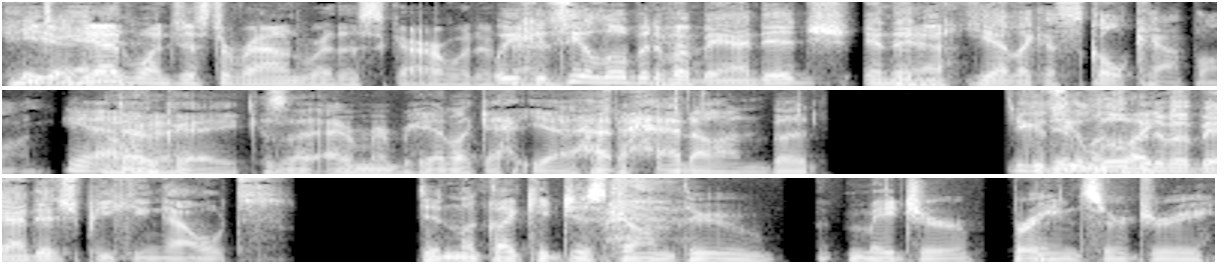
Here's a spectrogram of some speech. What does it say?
He, did. he had one just around where the scar would have Well, you been. could see a little bit of a bandage, and then Yeah. he, he had like a skull cap on. Yeah. Okay. Okay, because I, I remember he had like a yeah had a hat on, but You could see a didn't little bit like- of a bandage peeking out. didn't look like he'd just gone through major brain surgery.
